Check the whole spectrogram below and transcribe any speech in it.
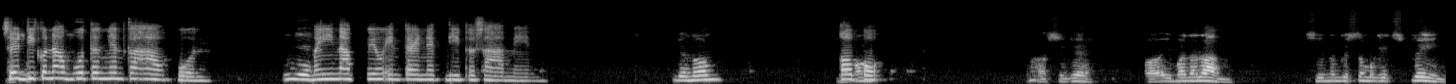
Sir, di ko naabutan yan kahapon. Hindi. Mahina po yung internet dito sa amin. Ganon? Opo. Ah, sige. Ah, iba na lang. Sino gusto mag-explain?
